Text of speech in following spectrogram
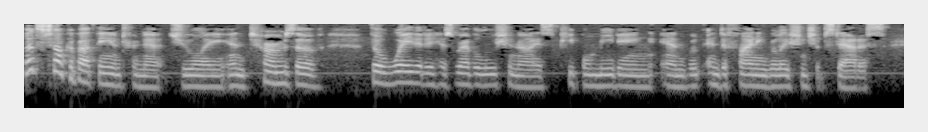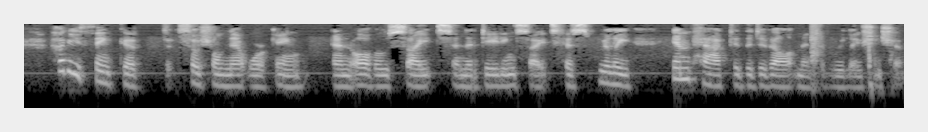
Let's talk about the internet, Julie, in terms of the way that it has revolutionized people meeting and, and defining relationship status. How do you think that social networking and all those sites and the dating sites has really impacted the development of relationship?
